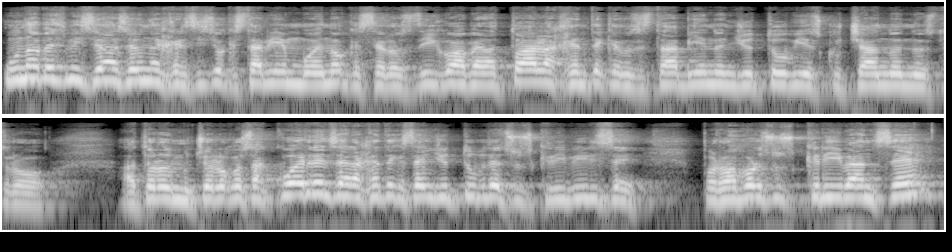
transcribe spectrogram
una vez me hicieron hacer un ejercicio que está bien bueno, que se los digo, a ver, a toda la gente que nos está viendo en YouTube y escuchando en nuestro, a todos los muchólogos, acuérdense a la gente que está en YouTube de suscribirse. Por favor, suscríbanse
